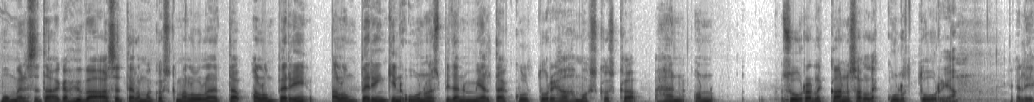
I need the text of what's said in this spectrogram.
Mun mielestä tämä on aika hyvä asetelma, koska mä luulen, että alun, perin, alun perinkin Uuno olisi pitänyt mieltää kulttuurihahmoksi, koska hän on suurelle kansalle kulttuuria. Eli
